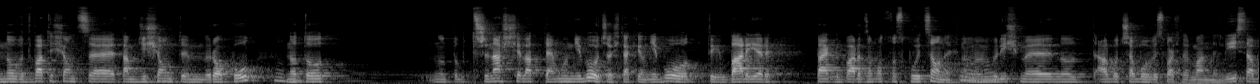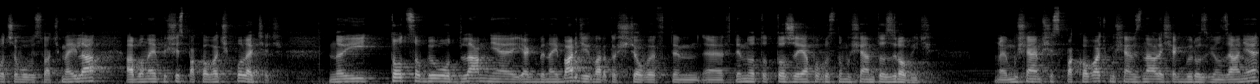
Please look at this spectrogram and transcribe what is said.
no w 2010 roku, no to, no to 13 lat temu nie było czegoś takiego, nie było tych barier tak bardzo mocno spłyconych. No my byliśmy, no, albo trzeba było wysłać normalny list, albo trzeba było wysłać maila, albo najpierw się spakować i polecieć. No i to, co było dla mnie jakby najbardziej wartościowe w tym, e, w tym no to to, że ja po prostu musiałem to zrobić. E, Musiałem się spakować, musiałem znaleźć jakby rozwiązanie.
